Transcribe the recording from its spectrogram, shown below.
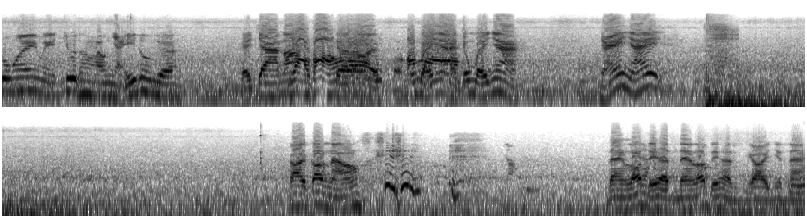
luôn ấy mày chưa thằng nào nhảy luôn kìa. Kệ cha nó. Quá, chơi ơi. rồi chuẩn bị nha chuẩn bị nha. Nhảy nhảy. Coi con nào. Đang lót địa hình đang lót địa hình. Rồi nhìn nè.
